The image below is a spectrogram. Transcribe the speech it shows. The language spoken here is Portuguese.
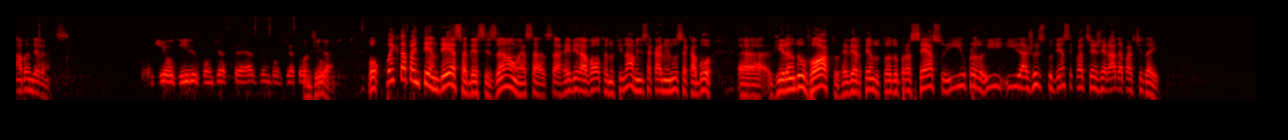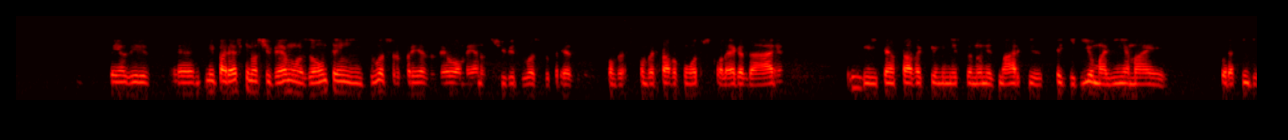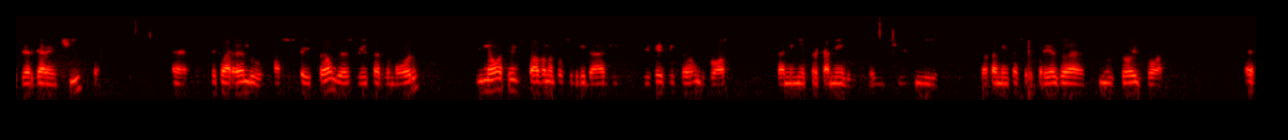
a Bandeirantes. Bom dia, Osíris. Bom dia, Sérgio. Bom dia a todos. Bom dia. Bom, como é que dá para entender essa decisão, essa, essa, reviravolta no final? A ministra Carmen Lúcia acabou uh, virando o voto, revertendo todo o processo e, o, e, e, a jurisprudência que pode ser gerada a partir daí. Bem, Osiris, é, me parece que nós tivemos ontem duas surpresas, eu ao menos tive duas surpresas. Conversava com outros colegas da área e pensava que o ministro Nunes Marques seguiria uma linha mais, por assim dizer, garantista é, declarando a suspeição do ex-juiz Sérgio Moro e não acreditava na possibilidade de revisão do voto da ministra Camilo. Eu tive exatamente a surpresa nos dois votos. É,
